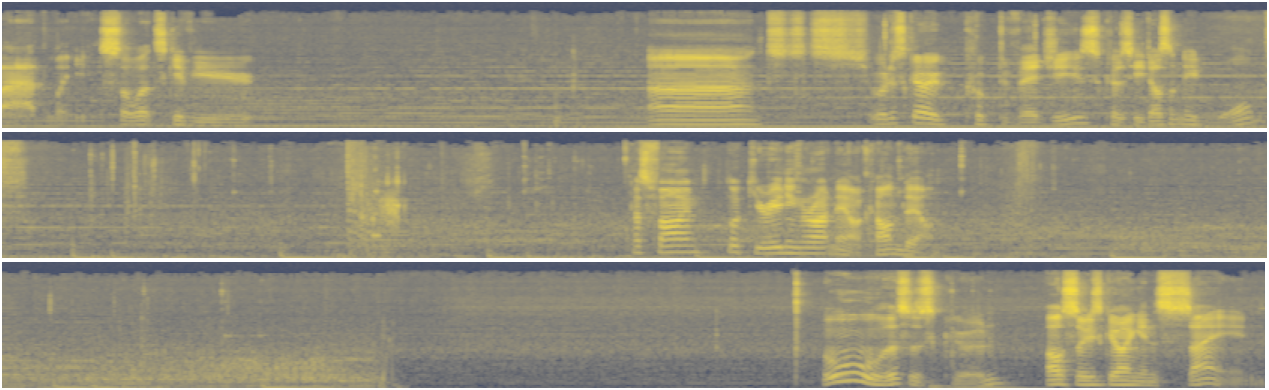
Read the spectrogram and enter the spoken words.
badly, so let's give you... Uh, we'll just go cooked veggies, because he doesn't need warmth. That's fine. Look, you're eating right now. Calm down. Ooh, this is good. Also, he's going insane.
